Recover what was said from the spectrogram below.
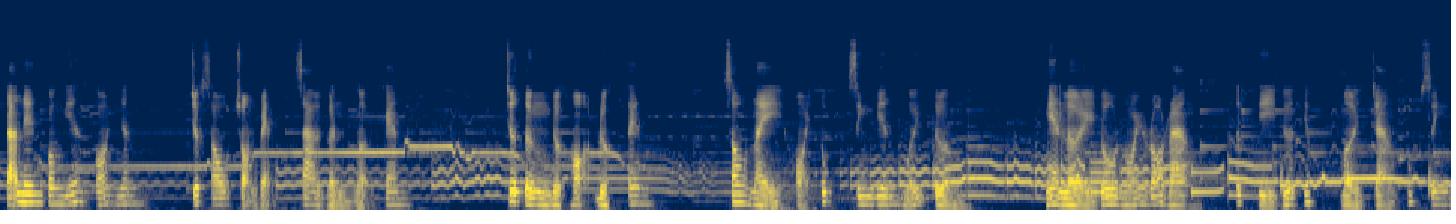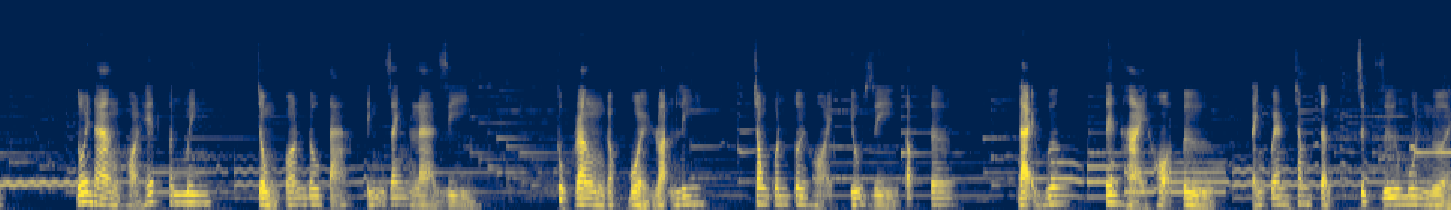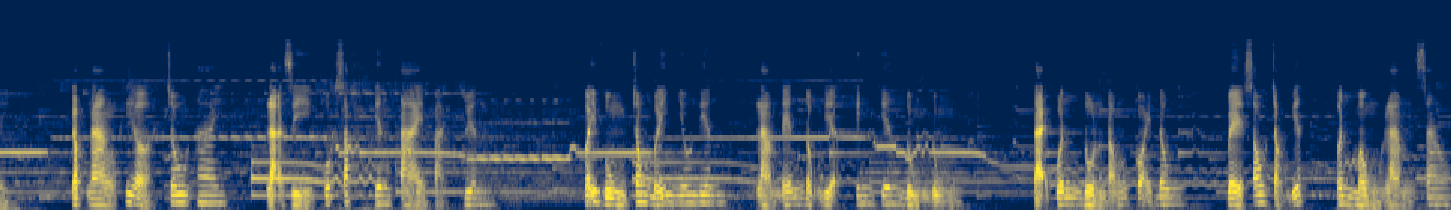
Đã nên có nghĩa, có nhân, Trước sau trọn vẹn, xa gần ngợi khen. Chưa từng được họ được tên, Sau này hỏi thúc sinh viên mới tường. Nghe lời đô nói rõ ràng, Tức thì đưa tiếp mời chàng phúc sinh. Đôi nàng hỏi hết phân minh, Chồng con đâu tá, tính danh là gì? Thúc rằng gặp buổi loạn ly, Trong quân tôi hỏi thiếu gì tóc tơ? Đại vương, tên Hải họ từ, Đánh quen trăm trận, sức dư muôn người. Gặp nàng khi ở châu thai, Lạ gì quốc sắc thiên tài phải duyên? Vẫy vùng trong bấy nhiêu niên, Làm nên động địa kinh thiên đùng đùng. Đại quân đồn đóng cõi đông, Về sau chẳng biết vân mồng làm sao.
